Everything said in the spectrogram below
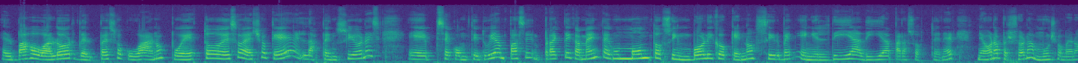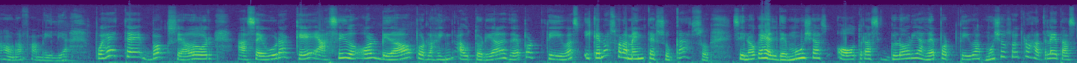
el bajo valor del peso cubano, pues todo eso ha hecho que las pensiones eh, se constituyan prácticamente en un monto simbólico que no sirve en el día a día para sostener ni a una persona, mucho menos a una familia. Pues este boxeador asegura que ha sido olvidado por las autoridades deportivas y que no solamente es su caso, sino que es el de muchas otras glorias deportivas, muchos otros atletas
